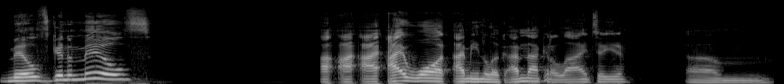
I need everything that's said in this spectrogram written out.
Mills gonna Mills. I I I want. I mean, look, I'm not gonna lie to you. Um,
